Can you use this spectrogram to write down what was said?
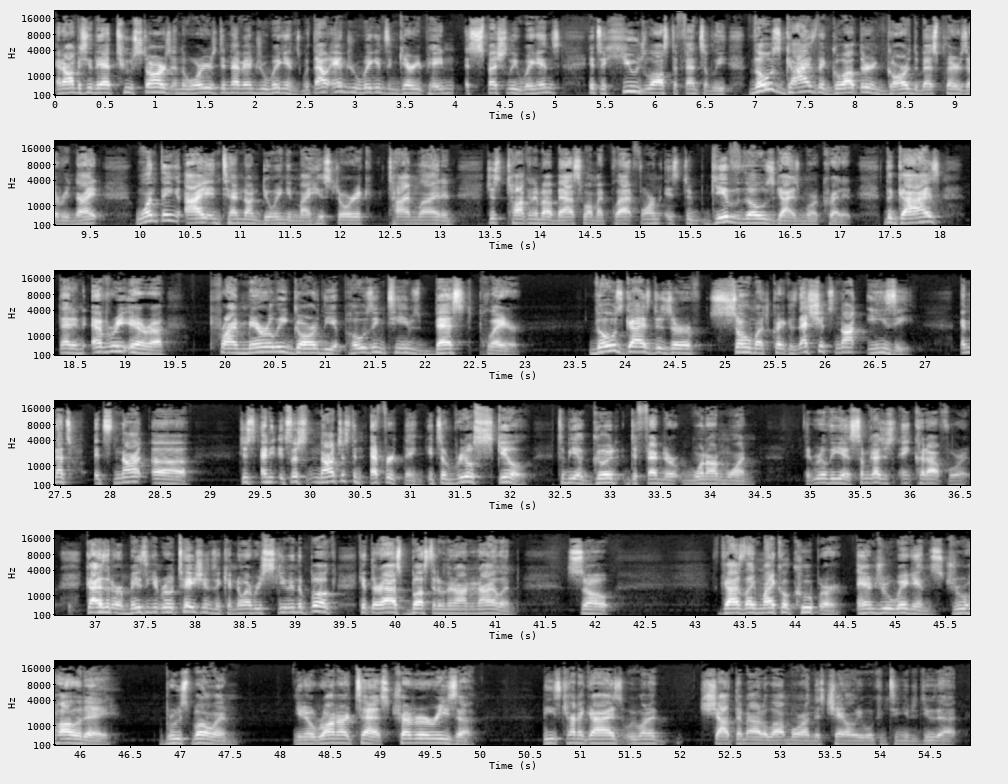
And obviously, they had two stars, and the Warriors didn't have Andrew Wiggins. Without Andrew Wiggins and Gary Payton, especially Wiggins, it's a huge loss defensively. Those guys that go out there and guard the best players every night, one thing I intend on doing in my historic timeline and just talking about basketball on my platform is to give those guys more credit. The guys that in every era primarily guard the opposing team's best player. Those guys deserve so much credit because that shit's not easy. And that's it's not uh just any it's just not just an effort thing. It's a real skill to be a good defender one on one. It really is. Some guys just ain't cut out for it. Guys that are amazing at rotations and can know every scheme in the book get their ass busted when they're on an island. So guys like Michael Cooper, Andrew Wiggins, Jrue Holiday, Bruce Bowen, you know, Ron Artest, Trevor Ariza, these kind of guys, we want to shout them out a lot more on this channel. We will continue to do that.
